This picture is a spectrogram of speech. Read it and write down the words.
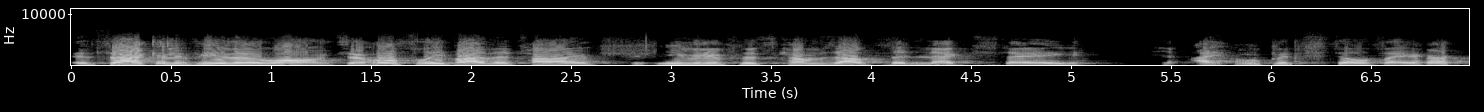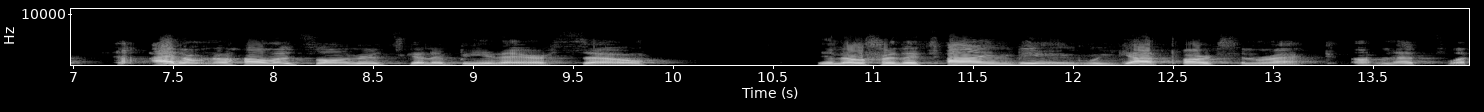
It's not going to be there long, so hopefully by the time, even if this comes out the next day, I hope it's still there. I don't know how much longer it's going to be there, so, you know, for the time being, we got Parks and Rec on Netflix.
